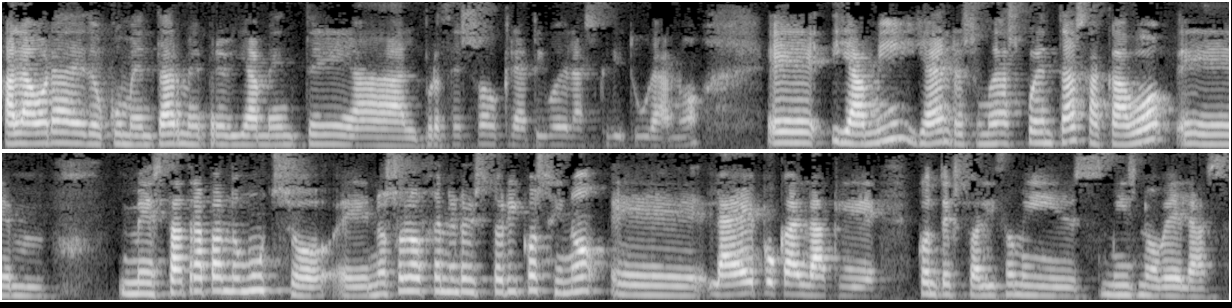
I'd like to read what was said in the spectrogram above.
a la hora de documentarme previamente al proceso creativo de la escritura, ¿no? Eh, y a mí, ya en resumidas cuentas, acabo eh, me está atrapando mucho eh, no solo el género histórico, sino la época en la que contextualizo mis, mis novelas,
